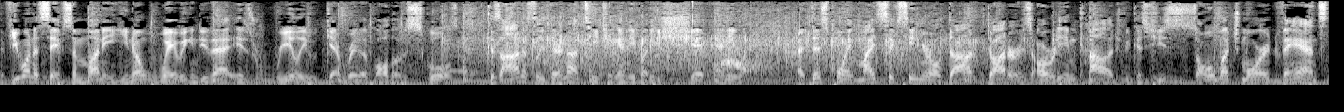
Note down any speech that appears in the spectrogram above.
if you want to save some money, you know, way we can do that is really get rid of all those schools. Because honestly, they're not teaching anybody shit anyway. At this point, my 16 year old da- daughter is already in college because she's so much more advanced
